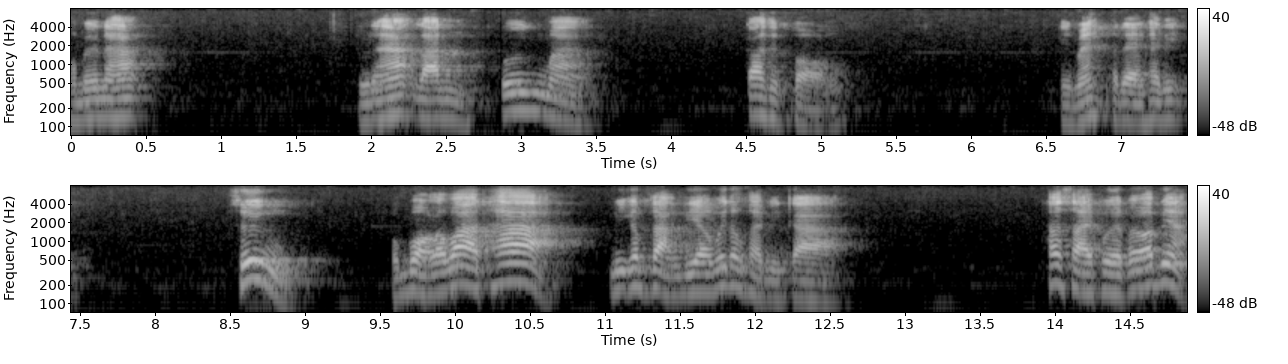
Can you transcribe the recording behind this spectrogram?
คอมเมนต์นะฮะดูนะฮะรันปึ้งมา92เห็นไหมแสดงแค่นี้ ซึ่งผมบอกแล้วว่าถ้ามีคำสั่งเดียวไม่ต้องใส่ปีกา ถ้าใส่เปิดไปว่าเนี่ย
